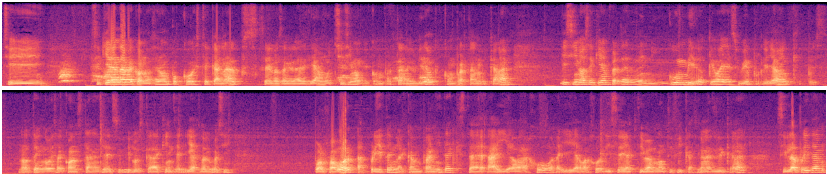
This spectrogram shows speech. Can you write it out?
Si, si quieren dar a conocer un poco este canal, pues se los agradecería muchísimo que compartan el video, que compartan el canal. Y si no se quieren perder de ningún video que vaya a subir, porque ya ven que pues no tengo esa constancia de subirlos cada 15 días o algo así. Por favor, aprieten la campanita que está ahí abajo, ahí abajo dice activar notificaciones del canal. Si la aprietan,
